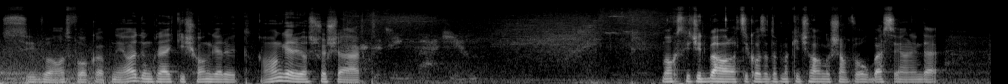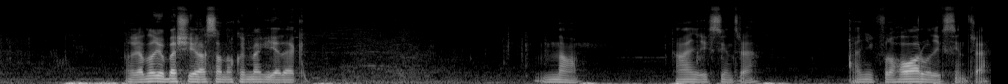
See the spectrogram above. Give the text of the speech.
szívrohamot fog kapni. Adjunk rá egy kis hangerőt. A hangerő az sose árt. Max kicsit behaladszik hozzatok, mert kicsit hangosan fogok beszélni, de... Legalább nagyobb esélye lesz annak, hogy megijedek. Na. Hányadik szintre? Menjünk fel a harmadik szintre.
